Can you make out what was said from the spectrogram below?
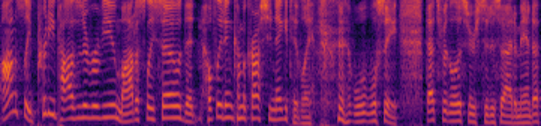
honestly pretty positive review, modestly so, that hopefully didn't come across too negatively. we'll we'll see. That's for the listeners to decide, Amanda.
